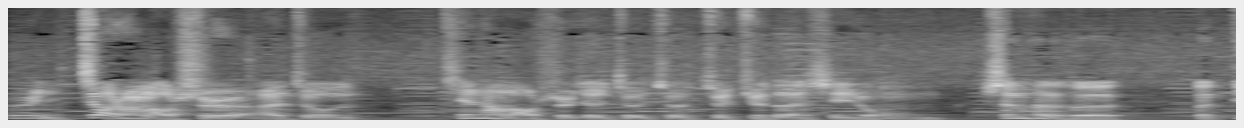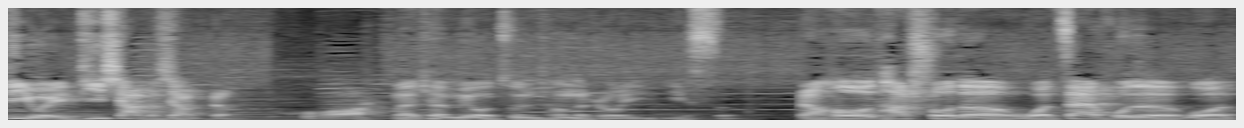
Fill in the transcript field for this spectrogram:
就是你叫上老师，啊、就天上老师就就就就觉得是一种身份和和地位低下的象征。我完全没有尊称的这种意思。然后他说的，我在乎的，我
